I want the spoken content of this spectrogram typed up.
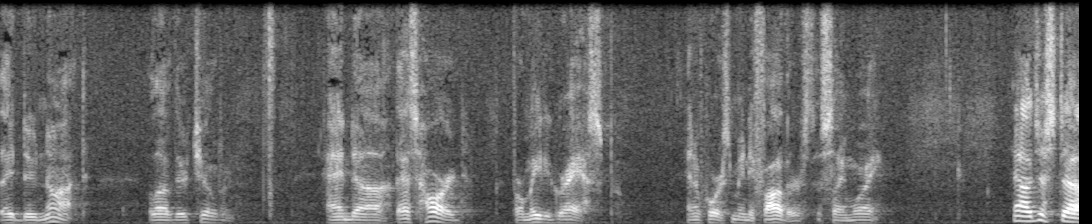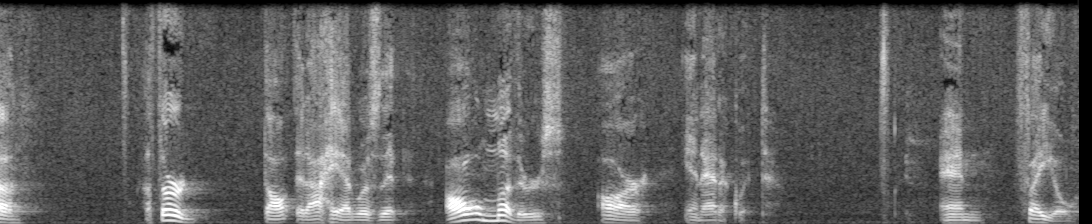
They do not love their children. And uh, that's hard for me to grasp. And of course, many fathers the same way. Now, just uh, a third thought that I had was that all mothers are inadequate and fail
